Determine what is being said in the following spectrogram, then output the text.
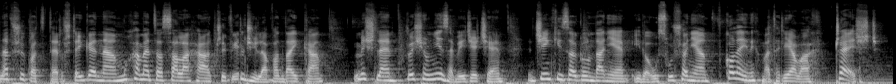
np. Ter Stegena, Mohameda Salaha czy Virgila van Dijk'a. Myślę, że się nie zawiedziecie. Dzięki za oglądanie i do usłyszenia w kolejnych materiałach. Cześć!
